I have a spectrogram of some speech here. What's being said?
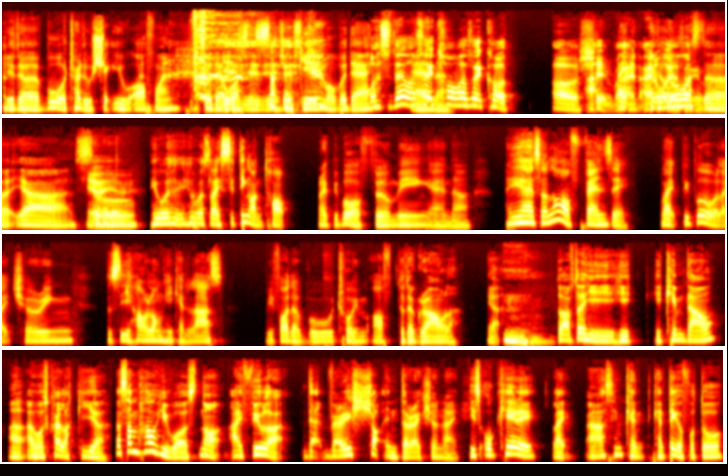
the bull will try to shake you off one. So there Yes, was yes, such yes, a game over there. What's that? What's that And, uh, called? What's that called? Oh I- shit! but I, I, know don't know what's talking about. the yeah. So Yeah, yeah. he was he was like sitting on top, right? People were filming, and uh, he has a lot of fans. Eh, like people were like cheering to see how long he can last before the bull throw him off to the ground. lah. Yeah. Mm. So after he he he came down, uh, I was quite lucky. Yeah. But somehow he was not. I feel like that very short interaction, right? He's okay. leh. Like I asked him, can can take a photo.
